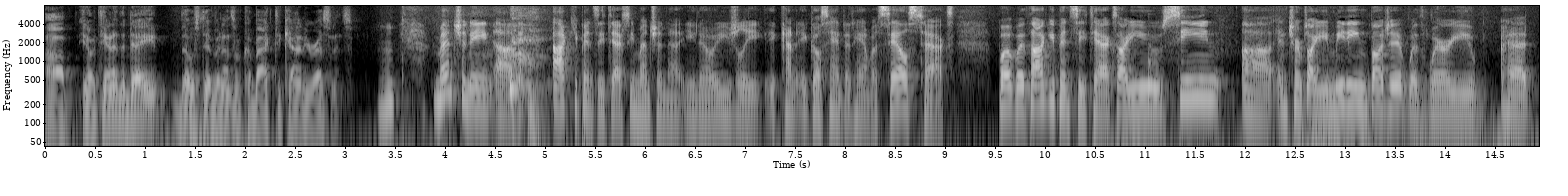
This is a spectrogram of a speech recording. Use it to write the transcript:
uh, you know, at the end of the day, those dividends will come back to county residents. Mm-hmm. Mentioning uh, occupancy tax, you mentioned that you know usually it kind of it goes hand in hand with sales tax, but with occupancy tax, are you seeing uh, in terms? Are you meeting budget with where you had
